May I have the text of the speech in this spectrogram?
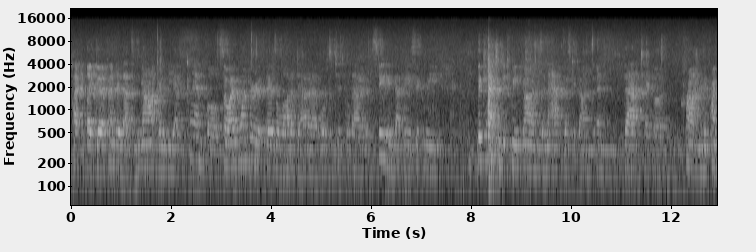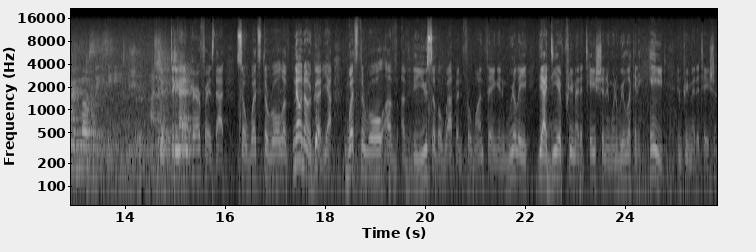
high, like the offender that's not going to be as planful. So I wonder if there's a lot of data or statistical data that's stating that basically the connection between guns and the access to guns and that type of crime, the crime we mostly see. Sure. To, to kind of paraphrase that, so what's the role of, no, no, good, yeah. What's the role of, of the use of a weapon for one thing, and really the idea of premeditation, and when we look at hate in premeditation.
